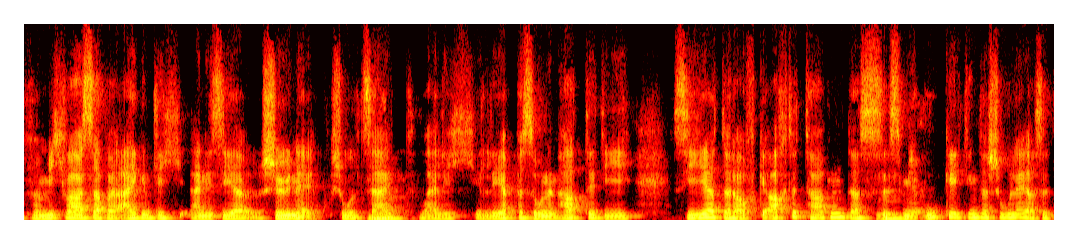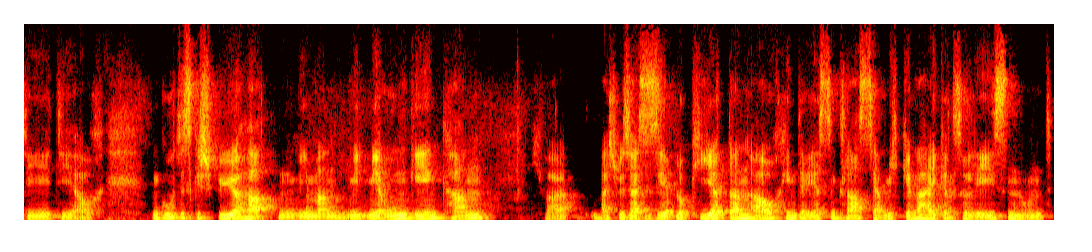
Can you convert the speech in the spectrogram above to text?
für mich war es aber eigentlich eine sehr schöne Schulzeit, mhm. weil ich Lehrpersonen hatte, die sehr darauf geachtet haben, dass mhm. es mir gut geht in der Schule, also die, die auch ein gutes Gespür hatten, wie man mit mir umgehen kann. Ich war beispielsweise sehr blockiert dann auch in der ersten Klasse, habe mich geweigert mhm. zu lesen und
